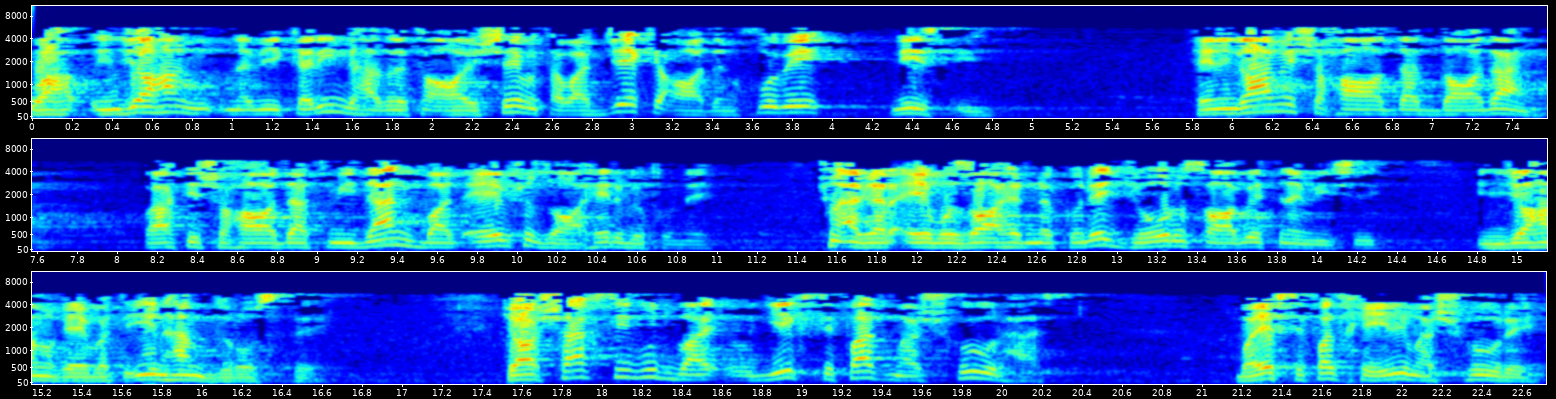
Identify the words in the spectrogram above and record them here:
و اینجا هم نبی کریم به حضرت عایشه متوجه که آدم خوبی نیست این. هنگام شهادت دادن. وقتی شهادت میدن باید عیبشو ظاهر بکنه. چون اگر عیب ظاهر نکنه جرم ثابت نمیشه. اینجا هم غیبت این هم درسته. یا شخصی بود با یک صفت مشهور هست. با یک صفت خیلی مشهوره.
